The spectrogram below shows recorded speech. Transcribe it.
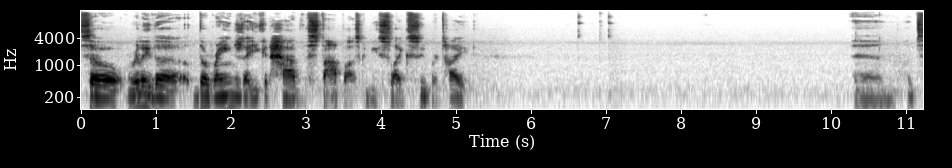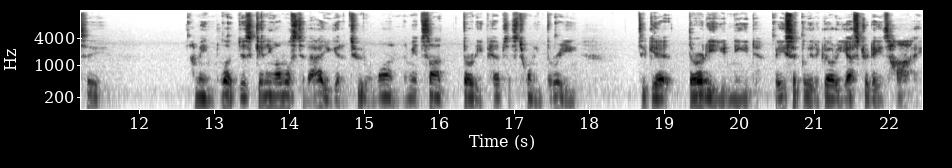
So really, the the range that you could have the stop loss could be like super tight. And let's see. I mean, look, just getting almost to that, you get a two to one. I mean, it's not 30 pips, it's 23. To get 30, you need basically to go to yesterday's high.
